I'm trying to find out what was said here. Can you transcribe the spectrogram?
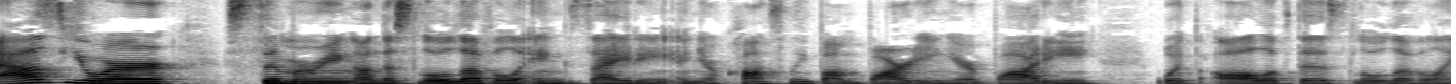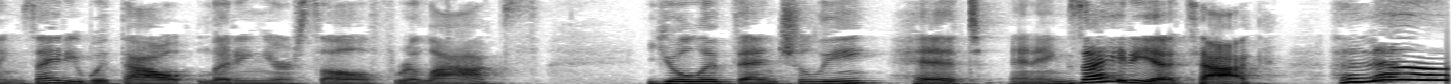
As you're simmering on this low level anxiety and you're constantly bombarding your body with all of this low level anxiety without letting yourself relax, you'll eventually hit an anxiety attack. Hello,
